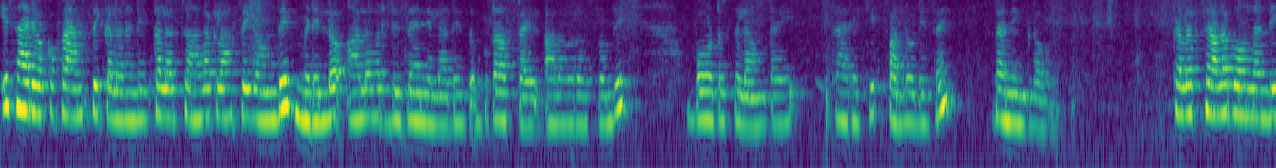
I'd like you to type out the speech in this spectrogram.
ఈ శారీ ఒక ఫ్యాన్సీ కలర్ అండి. కలర్ చాలా క్లాసీగా ఉంది. మిడిల్లో ఆల్ ఓవర్ డిజైన్ ఇలా design buta style all over వస్తుంది. బోర్డర్స్ ఇలా ఉంటాయి. శారీకి పళ్ళు డిజైన్ రన్నింగ్ బ్లౌజ్ కలర్ చాలా బాగుందండి.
